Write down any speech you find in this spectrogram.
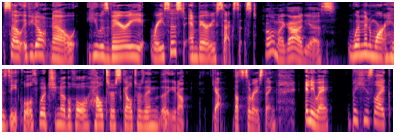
So if you don't know, he was very racist and very sexist. Oh, my God, yes. Women weren't his equals, which, you know, the whole helter skelter thing, the, you know, yeah, that's the race thing. Anyway, but he's like,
